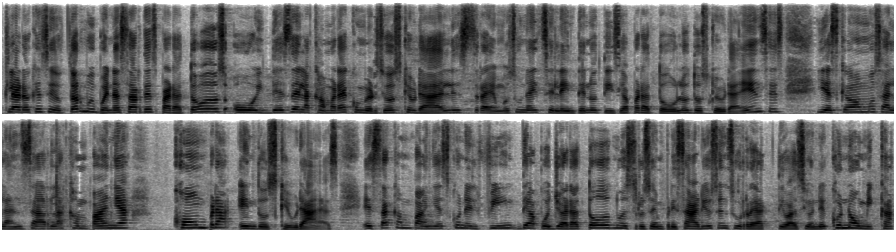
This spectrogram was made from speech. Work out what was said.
Claro que sí, doctor. Muy buenas tardes para todos. Hoy desde la Cámara de Comercio Dos Quebradas les traemos una excelente noticia para todos los dos quebradenses y es que vamos a lanzar la campaña Compra en Dos Quebradas. Esta campaña es con el fin de apoyar a todos nuestros empresarios en su reactivación económica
